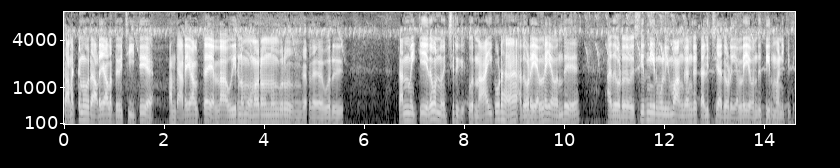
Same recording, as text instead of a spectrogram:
தனக்குன்னு ஒரு அடையாளத்தை வச்சுக்கிட்டு அந்த அடையாளத்தை எல்லா உயிரினமும் உணரணுங்கிறங்கிறத ஒரு தன்மைக்கு ஏதோ ஒன்று வச்சுருக்கு. ஒரு நாய் கூட அதோட எல்லையை வந்து அதோட சிறுநீர் மூலிமா அங்கங்கே கழித்து அதோட எல்லையை வந்து தீர்மானிக்குது.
